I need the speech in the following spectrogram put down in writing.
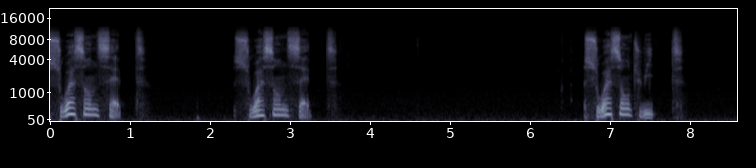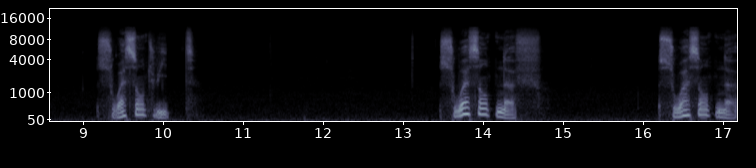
67 67 68 68 69 69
